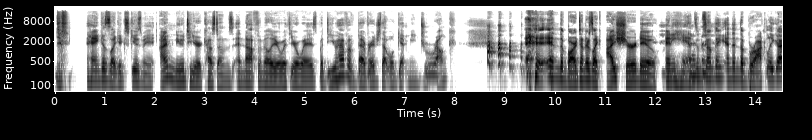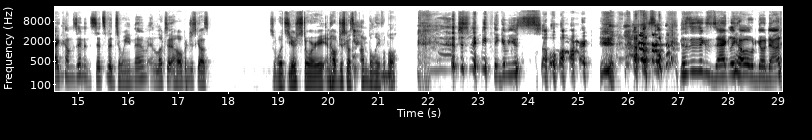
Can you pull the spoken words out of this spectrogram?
Hank is like, "Excuse me, I'm new to your customs and not familiar with your ways, but do you have a beverage that will get me drunk?" and the bartender's like, "I sure do." And he hands him something and then the broccoli guy comes in and sits between them and looks at Hope and just goes, "So what's your story?" And Hope just goes, "Unbelievable." it just made me think of you so hard. Like, this is exactly how it would go down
